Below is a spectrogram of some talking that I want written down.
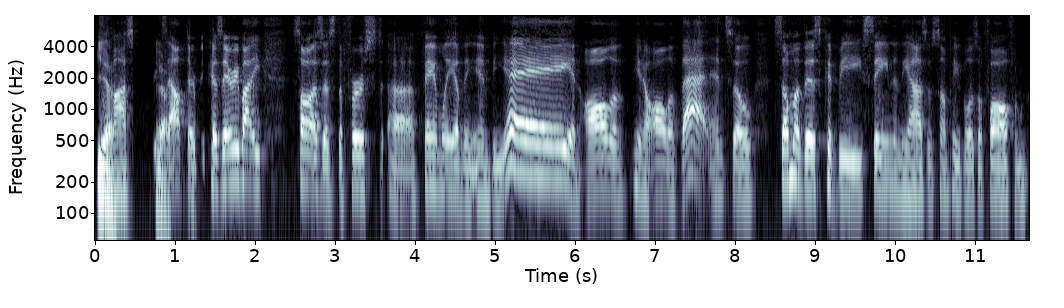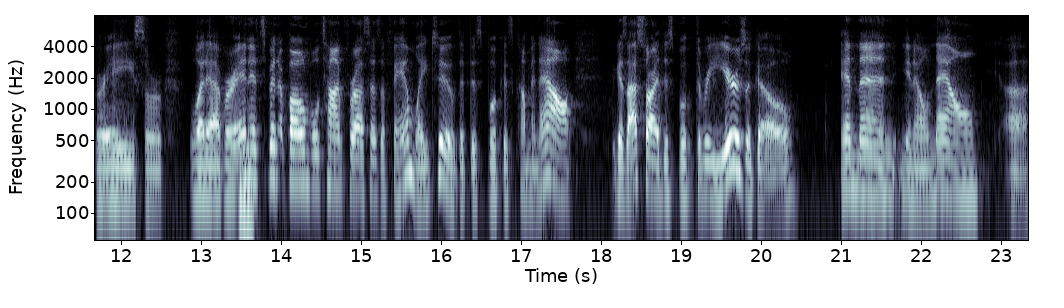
yeah. my stories yeah. out there because everybody saw us as the first uh, family of the NBA and all of you know all of that, and so some of this could be seen in the eyes of some people as a fall from grace or whatever. Mm. And it's been a vulnerable time for us as a family too that this book is coming out because I started this book three years ago, and then you know now uh,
